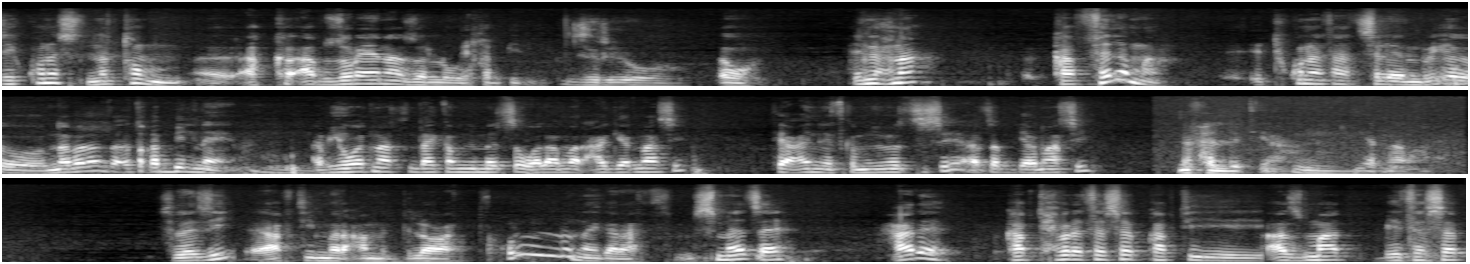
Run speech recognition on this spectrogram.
ዘይኮነስ ነቶም ኣብ ዙርያና ዘለዉ እዩ ከቢድ ኔሩ ዝሪእዎ እወ ሕጂ ንሕና ካብ ፈለማ እቲ ኩነታት ስለ ንሪኦ ነበረ ተቐቢልናዮ ኢና ኣብ ሂወትና እንታይ ከም ዝመጽእ ወላ መርዓ ጌርናሲ እንታይ ዓይነት ከም ዝመጽእሲ ኣጸቢቕናሲ ንፈልጥ ኢና ኔርና ማለት ስለዚ ኣብቲ መርዓ ምድላዋት ኩሉ ነገራት ምስ መጸ ሓደ ካብቲ ሕብረተሰብ ካብቲ ኣዝማድ ቤተሰብ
